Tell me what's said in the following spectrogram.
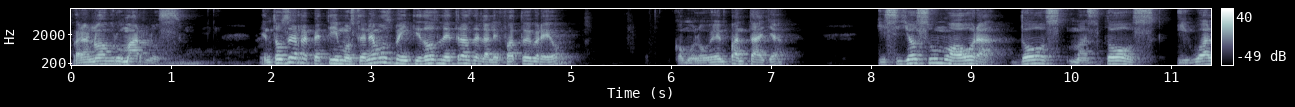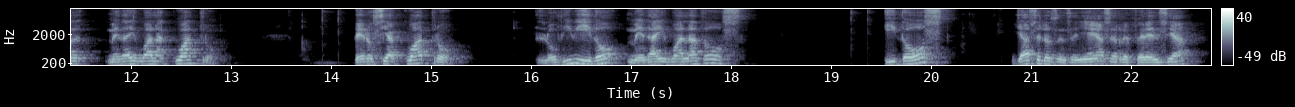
para no abrumarlos. Entonces repetimos, tenemos 22 letras del alefato hebreo, como lo ve en pantalla, y si yo sumo ahora 2 más 2 igual, me da igual a 4. Pero si a 4 lo divido, me da igual a 2. Y 2, ya se los enseñé a hacer referencia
